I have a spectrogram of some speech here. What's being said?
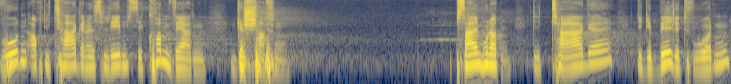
wurden auch die Tage deines Lebens, die kommen werden, geschaffen. Psalm 100, die Tage, die gebildet wurden,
